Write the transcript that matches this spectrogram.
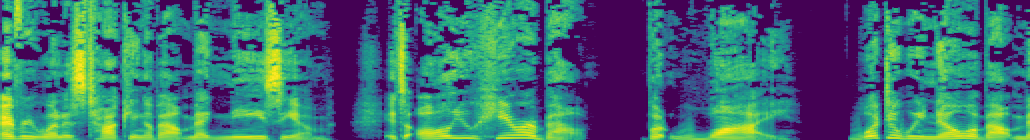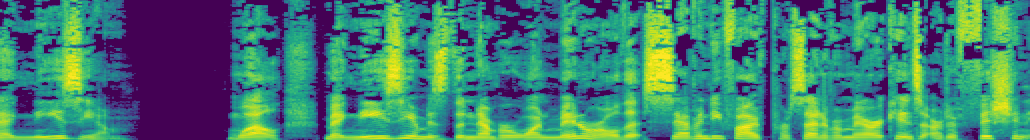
Everyone is talking about magnesium. It's all you hear about. But why? What do we know about magnesium? Well, magnesium is the number one mineral that 75% of Americans are deficient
